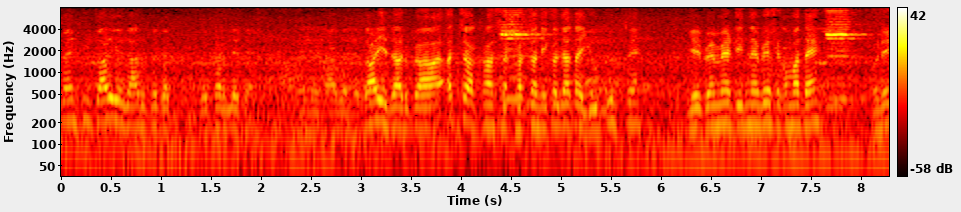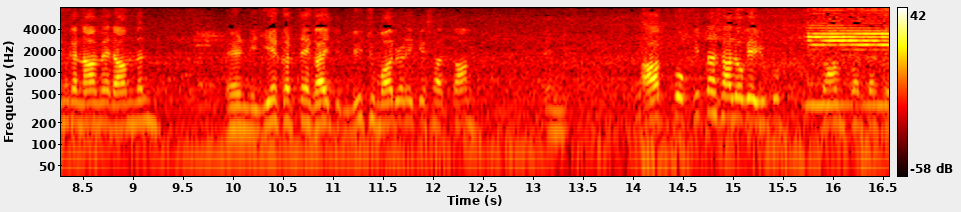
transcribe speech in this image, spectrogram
पैंतीस चालीस हज़ार रुपये तक ये कर लेते हैं। चालीस हज़ार रुपया अच्छा खासा खर्चा निकल जाता है यूट्यूब से। ये पेमेंट इतने पैसे कमाते हैं। और इनका नाम है रामनंद। एंड ये करते हैं गाइस लीचू मारवाड़ी के साथ काम। एंड आपको कितना साल हो गया यूट्यूब काम कर करते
